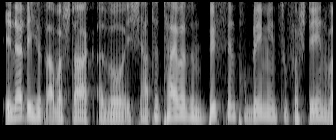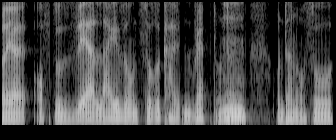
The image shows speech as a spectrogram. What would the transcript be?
Inhaltlich ist aber stark. Also ich hatte teilweise ein bisschen Probleme, ihn zu verstehen, weil er oft so sehr leise und zurückhaltend rappt und mhm. dann und dann auch so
